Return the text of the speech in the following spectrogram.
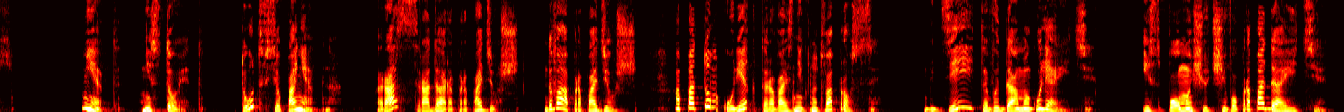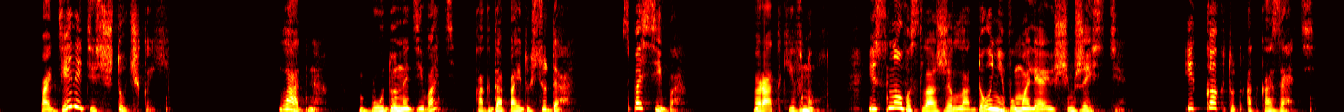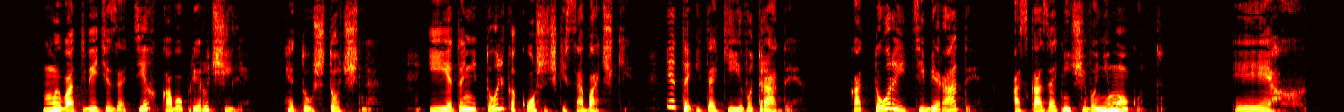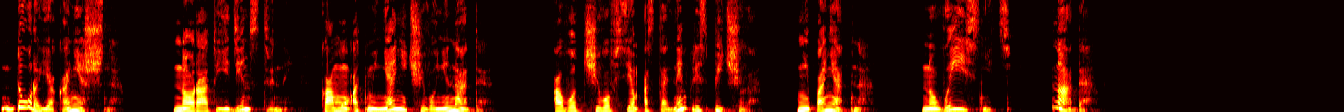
Нет, не стоит. Тут все понятно. Раз с радара пропадешь, два пропадешь, а потом у ректора возникнут вопросы. Где это вы, дама, гуляете? И с помощью чего пропадаете? Поделитесь штучкой? Ладно, буду надевать, когда пойду сюда. Спасибо. Рад кивнул и снова сложил ладони в умоляющем жесте. И как тут отказать? Мы в ответе за тех, кого приручили. Это уж точно. И это не только кошечки-собачки. Это и такие вот рады, которые тебе рады, а сказать ничего не могут. Эх, дура я, конечно. Но рад единственный, кому от меня ничего не надо. А вот чего всем остальным приспичило, непонятно. Но выяснить надо.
